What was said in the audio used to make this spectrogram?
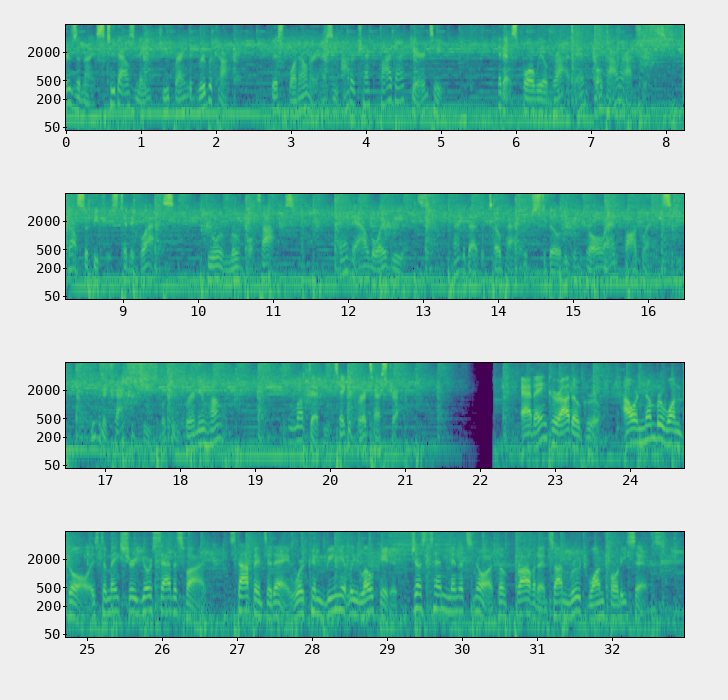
Here's a nice 2008 Jeep Wrangler Rubicon. This one owner has an AutoCheck buyback guarantee. It has four-wheel drive and full power options. It also features tinted glass, dual removable tops, and alloy wheels. Added that the tow package, stability control, and fog lamps. Even a tractor Jeep looking for a new home. We'd love to have you take it for a test drive. At Anchor Auto Group, our number one goal is to make sure you're satisfied. Stop in today. We're conveniently located just 10 minutes north of Providence on Route 146.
